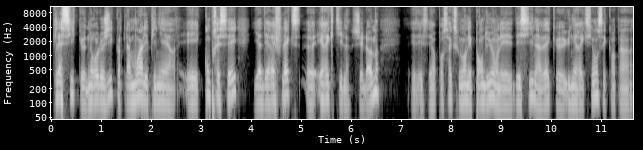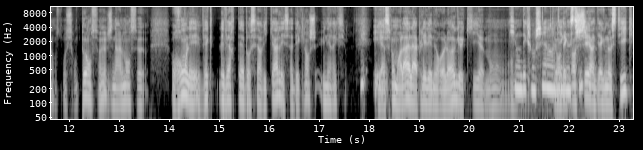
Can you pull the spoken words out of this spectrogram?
classiques neurologiques. Quand la moelle épinière est compressée, il y a des réflexes euh, érectiles chez l'homme. C'est pour ça que souvent les pendus, on les dessine avec euh, une érection. C'est quand un, on, peut, se- généralement, se rompt les vertèbres cervicales et ça déclenche une érection. Et, Et, à ce moment-là, elle a appelé les neurologues qui euh, m'ont qui ont déclenché un qui ont diagnostic. déclenché un diagnostic.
